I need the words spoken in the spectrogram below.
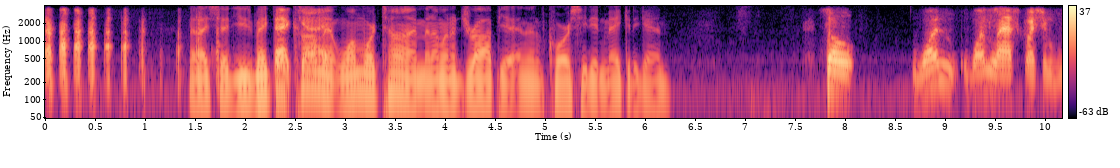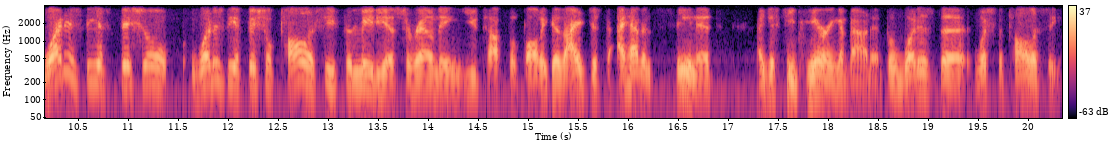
and I said, "You make that, That comment one more time, and I'm going to drop you." And then, of course, he didn't make it again. So, one one last question: What is the official what is the official policy for media surrounding Utah football? Because I just I haven't seen it. I just keep hearing about it. But what is the what's the policy?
